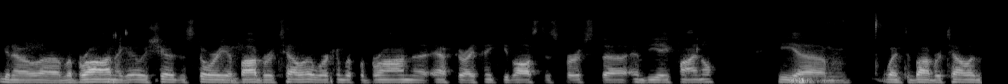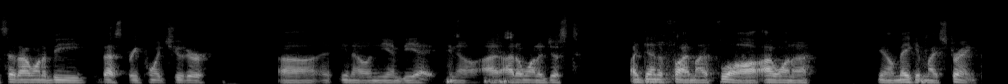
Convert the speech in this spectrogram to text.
you know, uh, LeBron. I always share the story of Bob Rotella working with LeBron uh, after I think he lost his first uh, NBA final. He um, went to Bob Rotella and said, "I want to be the best three point shooter, uh, you know, in the NBA. You know, I, I don't want to just identify my flaw. I want to, you know, make it my strength.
